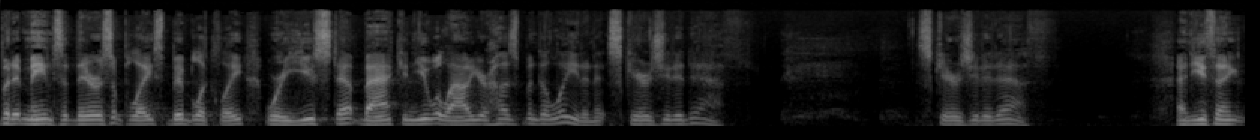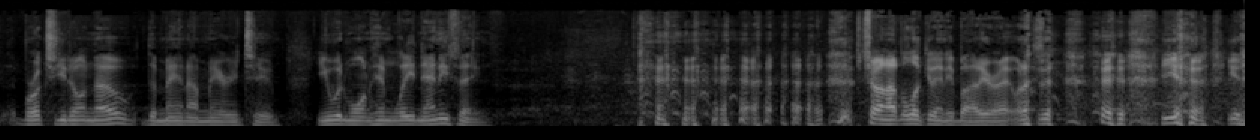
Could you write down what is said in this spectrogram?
But it means that there is a place biblically where you step back and you allow your husband to lead, and it scares you to death scares you to death. And you think, Brooks, you don't know the man I'm married to. You wouldn't want him leading anything. Try not to look at anybody, right? Yeah,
